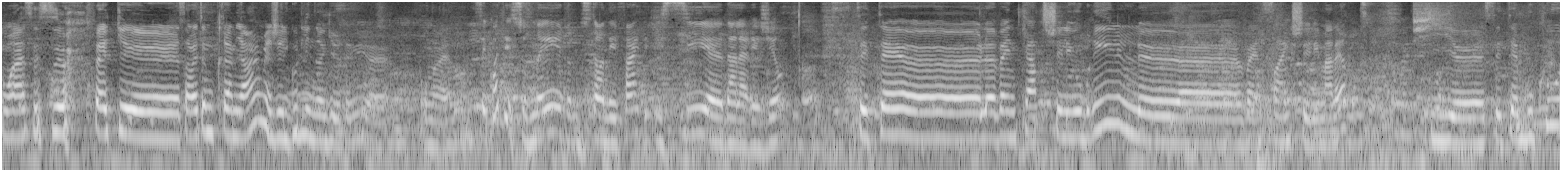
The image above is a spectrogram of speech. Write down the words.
Ouais, c'est ça. Fait que euh, ça va être une première, mais j'ai le goût de l'inaugurer euh, pour Noël. C'est quoi tes souvenirs du temps des fêtes ici euh, dans la région? C'était euh, le 24 chez les Aubry, le euh, 25 chez les Mallettes. Puis euh, c'était beaucoup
